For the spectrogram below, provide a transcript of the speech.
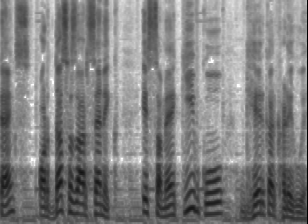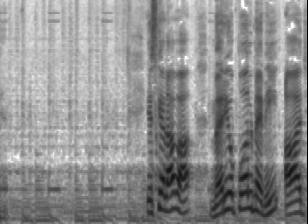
टैंक्स और 10,000 सैनिक इस समय कीव को घेर कर खड़े हुए हैं। इसके अलावा मैरियोपोल में भी आज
